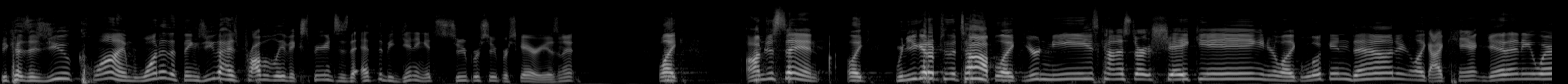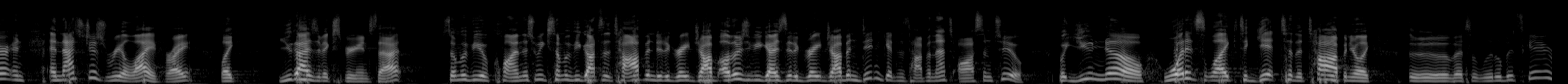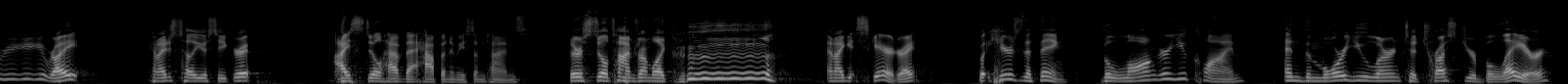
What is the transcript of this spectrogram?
Because as you climb, one of the things you guys probably have experienced is that at the beginning, it's super, super scary, isn't it? Like, I'm just saying, like, when you get up to the top, like your knees kind of start shaking and you're like looking down and you're like, I can't get anywhere. And and that's just real life, right? Like you guys have experienced that. Some of you have climbed this week. Some of you got to the top and did a great job. Others of you guys did a great job and didn't get to the top, and that's awesome too. But you know what it's like to get to the top, and you're like, uh, that's a little bit scary, right? Can I just tell you a secret? I still have that happen to me sometimes. There's still times where I'm like, and I get scared, right? But here's the thing the longer you climb and the more you learn to trust your belayer,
